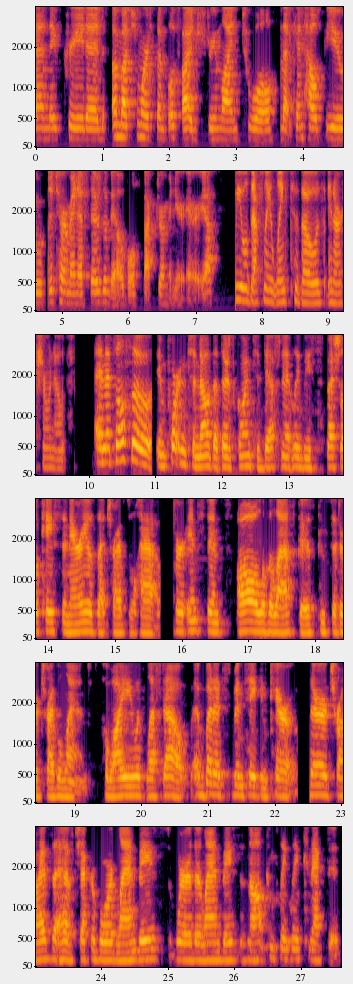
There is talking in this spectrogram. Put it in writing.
and they've created a much more simplified, streamlined tool that can help you determine if there's available spectrum in your area. We will definitely link to those in our show notes. And it's also important to note that there's going to definitely be special case scenarios that tribes will have. For instance, all of Alaska is considered tribal land. Hawaii was left out, but it's been taken care of. There are tribes that have checkerboard land base where their land base is not completely connected.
